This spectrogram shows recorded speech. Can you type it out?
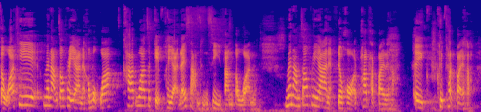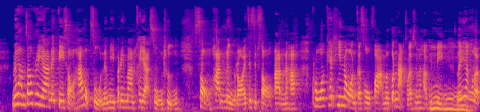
แต่ว่าที่แม่น้ำเจ้าพระยาเนี่ยเขาบอกว่า คาดว่าจะเก็บขยะได้สามถึงสี่ตันต่อวัน แม่น้ำเจ้าพระยาเนี่ยเดี๋ยวขอภาพถัดไปเลยค่ะเอ้คลิปถัดไปค่ะ แม่น้ำเจ้าพระยาในปี 2560เนี่ยมีปริมาณขยะสูงถึง 2,172 ตันนะคะ เพราะว่าแค่ที่นอนกับโซฟามันก็หนักแล้วใช่ไหมคะพี่ปิ๊กและยังแบบ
